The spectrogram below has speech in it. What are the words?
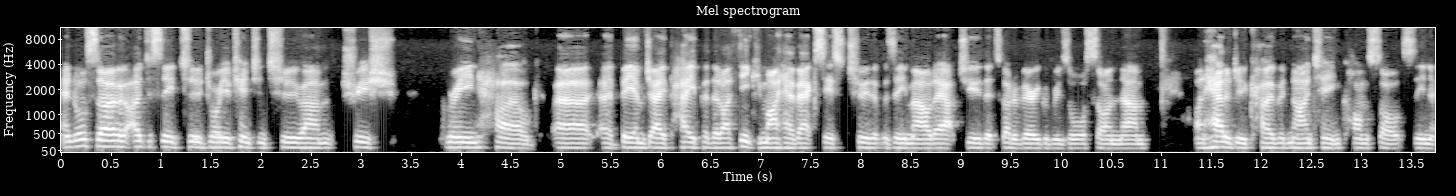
And also, I just need to draw your attention to um, Trish Greenhalgh, uh, a BMJ paper that I think you might have access to that was emailed out to you that's got a very good resource on, um, on how to do COVID 19 consults in,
